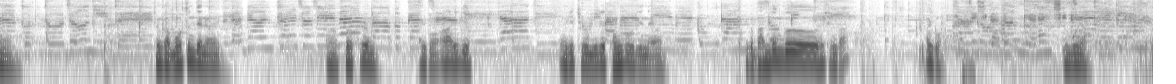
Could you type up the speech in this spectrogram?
응. 그러니까 못쓴 데는, 어, 그, 그런, 그리고, 아, 여기, 여기 지금 이게 동굴이네요. 이거 만든 것인가? 아이고, 현재 시각은 11시 이거 뭐야? 7분입니다.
